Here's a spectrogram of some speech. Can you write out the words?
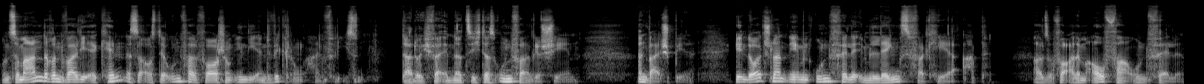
Und zum anderen, weil die Erkenntnisse aus der Unfallforschung in die Entwicklung einfließen. Dadurch verändert sich das Unfallgeschehen. Ein Beispiel. In Deutschland nehmen Unfälle im Längsverkehr ab also vor allem Auffahrunfälle.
